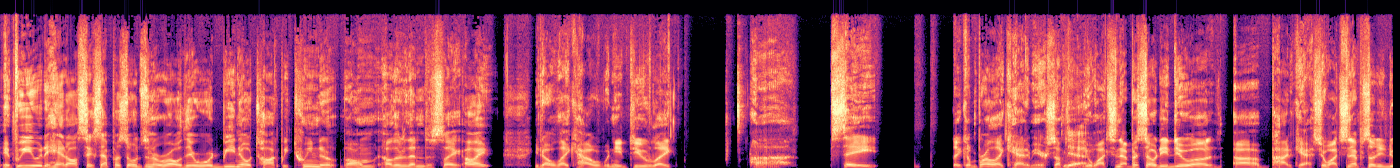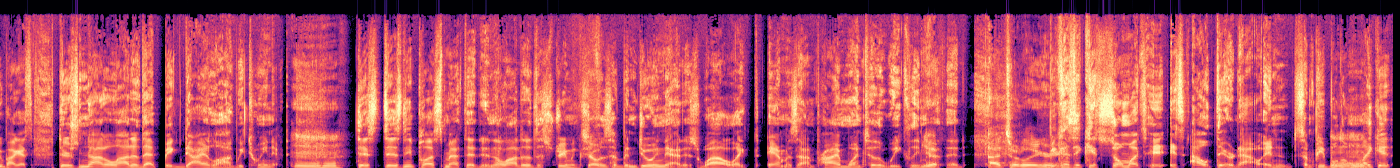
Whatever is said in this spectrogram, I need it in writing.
If we would have had all six episodes in a row, there would be no talk between them other than just like, oh, I, you know, like how when you do like uh say like Umbrella Academy or something. Yeah. You watch an episode, you do a, a, podcast. You watch an episode, you do a podcast. There's not a lot of that big dialogue between it. Mm-hmm. This Disney Plus method and a lot of the streaming shows have been doing that as well. Like Amazon Prime went to the weekly yep. method. I totally agree because it gets so much. It, it's out there now, and some people mm-hmm. don't like it.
